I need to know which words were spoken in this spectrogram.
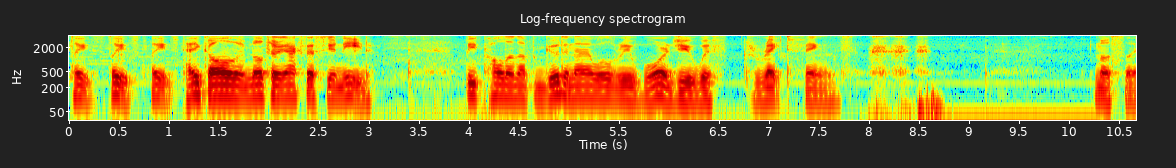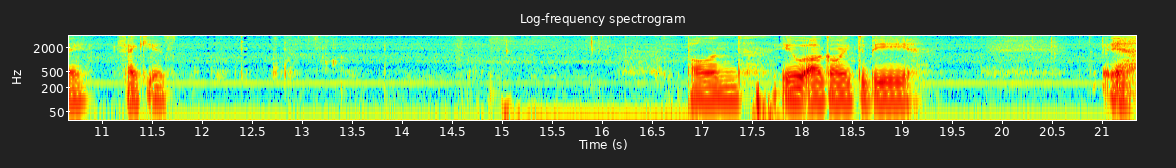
Please please please take all the military access you need. Beat Poland up good and I will reward you with great things. Mostly thank yous. Poland, you are going to be... Yeah,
